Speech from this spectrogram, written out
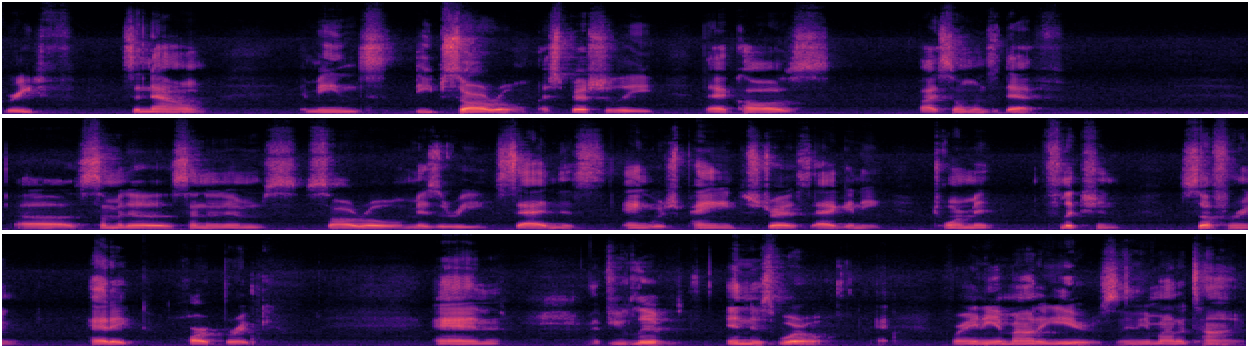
Grief is a noun. It means deep sorrow, especially that caused by someone's death. Uh, some of the synonyms sorrow, misery, sadness, anguish, pain, distress, agony, torment, affliction, suffering, headache, heartbreak. And if you lived in this world, for any amount of years, any amount of time.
